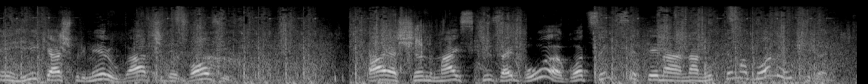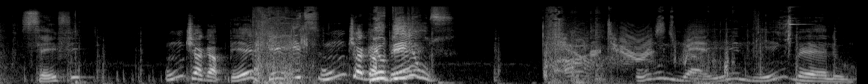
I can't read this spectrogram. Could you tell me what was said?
Henrique acha primeiro, Arte devolve. Vai achando mais kills aí. Boa, Godsent CT na, na nuke tem uma boa nuke, velho. Safe. Um de HP? Que isso? Um de HP? Meu Deus! Olha ele, hein, velho?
